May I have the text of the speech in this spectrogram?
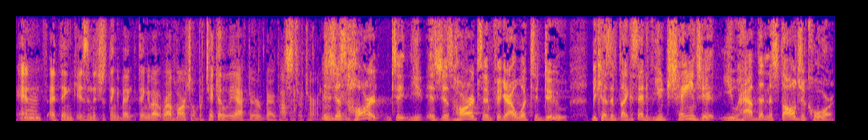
and hmm. I think is an interesting about- thing about Rob Marshall particularly after Mary Poppins Returns. It's just hard to you, it's just hard to figure out what to do because if like I said if you change it you have the nostalgia core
